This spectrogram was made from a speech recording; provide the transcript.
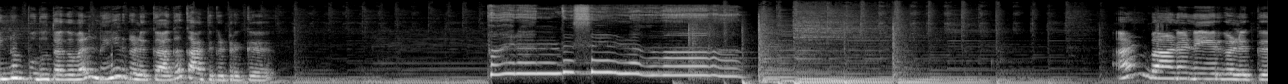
இன்னும் புது தகவல் நேயர்களுக்காக காத்துக்கிட்டு இருக்கு அன்பான நேயர்களுக்கு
